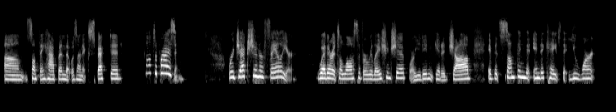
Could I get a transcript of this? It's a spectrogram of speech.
Um, something happened that was unexpected. Not surprising. Rejection or failure whether it's a loss of a relationship or you didn't get a job if it's something that indicates that you weren't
